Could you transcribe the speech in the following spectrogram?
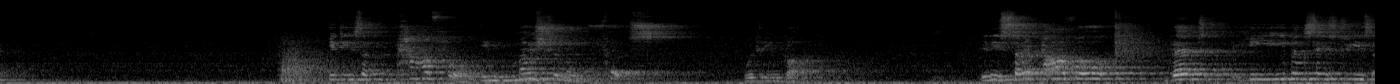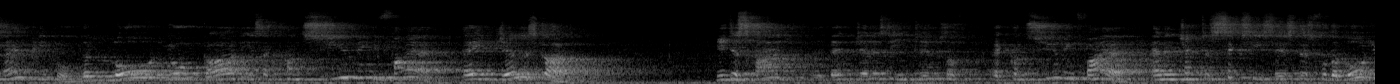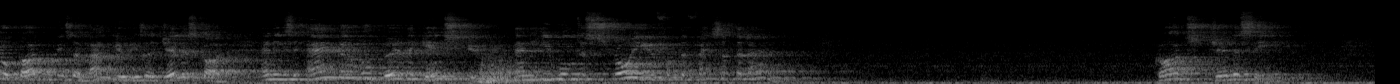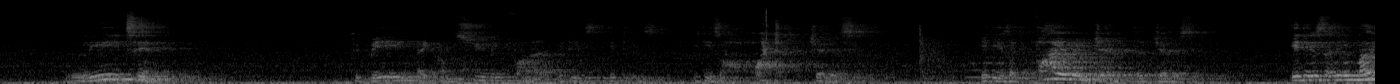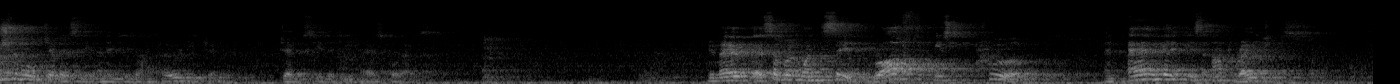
It is a powerful emotional force within God. It is so powerful that he even says to his own people, The Lord your God is a consuming fire, a jealous God. He describes that jealousy in terms of a consuming fire. And in chapter 6, he says this For the Lord your God who is among you is a jealous God, and his anger will burn against you, and he will destroy you from the face of the land. God's jealousy leads him to being a consuming fire. It is, it is, it is a hot jealousy. It is a fiery je- uh, jealousy. It is an emotional jealousy and it is a holy jealousy that he has for us. You know, as someone once said, wrath is cruel and anger is outrageous.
